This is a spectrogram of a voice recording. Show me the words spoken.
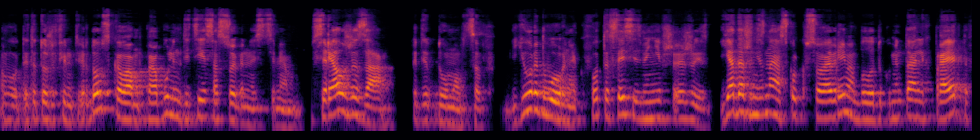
Вот, это тоже фильм Твердовского про буллинг детей с особенностями. Сериал «Жиза» детдомовцев. Юра Дворник, фотосессия «Изменившая жизнь». Я даже не знаю, сколько в свое время было документальных проектов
